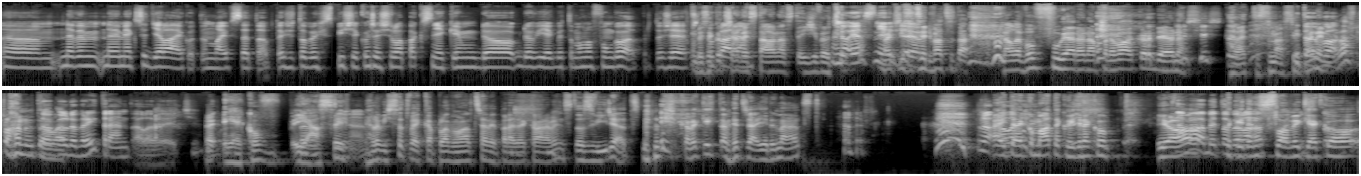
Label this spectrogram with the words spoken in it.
Um, nevím, nevím, jak se dělá jako ten live setup, takže to bych spíš jako řešila pak s někým, kdo, kdo ví, jak by to mohlo fungovat, protože Aby se jako třeba nestála na stage v roce No jasně, že jo. 2020 a na levo fujara, na pravo akordeon. Ježiš, to- jsem asi to úplně neměla v plánu To byl tohle. dobrý trend, ale veď. E, Jako, já si, ne? hele, víš co, tvoje kapla mohla třeba vypadat jako, nevím, to zvířat. Kolik jich tam je třeba jedenáct? No, A i to ale, jako má takový ten jako, jo, by to takový ten slavik jako,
